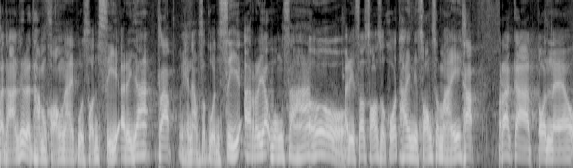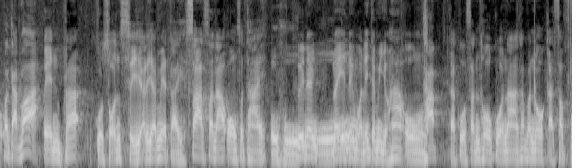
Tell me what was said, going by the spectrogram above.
สถานที่ธรรมของนายกุศลศรีอริยะครับแหมนามสกุลศรีอริยวงศาโอ้ อดีตสสสุโขทัยนี่สองสมัยครับปประกาศตนแล้วประกาศว่าเป็นพระกุศลศรีอริยเมตไตรศาสดาองค์สุดท้ายโอ้โหคือในในในหมวดนี้จะมีอยู่ 5 องค์ครับจากกุสันโธโกนาคัมโนกัสสโป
